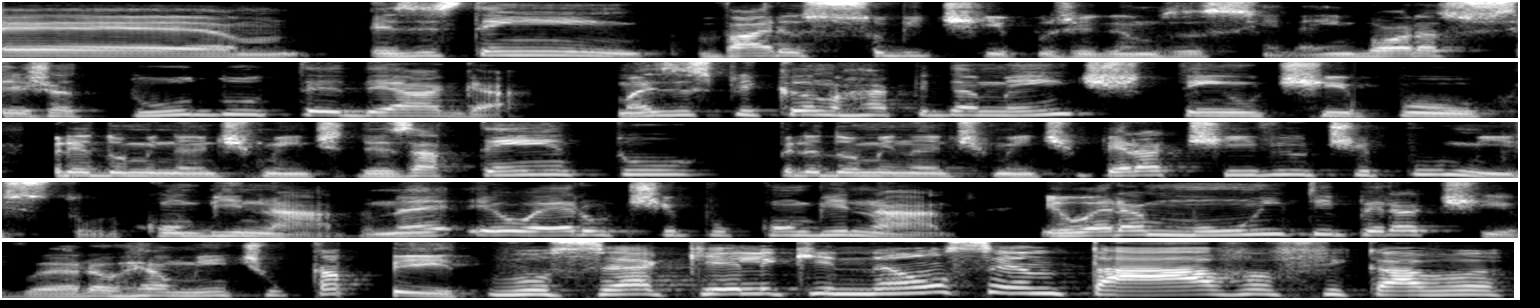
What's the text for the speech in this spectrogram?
é, existem vários subtipos, digamos assim, né? embora seja tudo TDAH. Mas explicando rapidamente, tem o tipo predominantemente desatento, predominantemente hiperativo e o tipo misto, combinado, né? Eu era o tipo combinado. Eu era muito hiperativo, eu era realmente o capeta. Você é aquele que não sentava, ficava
